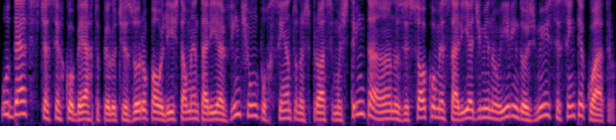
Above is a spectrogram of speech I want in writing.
o déficit a ser coberto pelo Tesouro Paulista aumentaria 21% nos próximos 30 anos e só começaria a diminuir em 2064,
